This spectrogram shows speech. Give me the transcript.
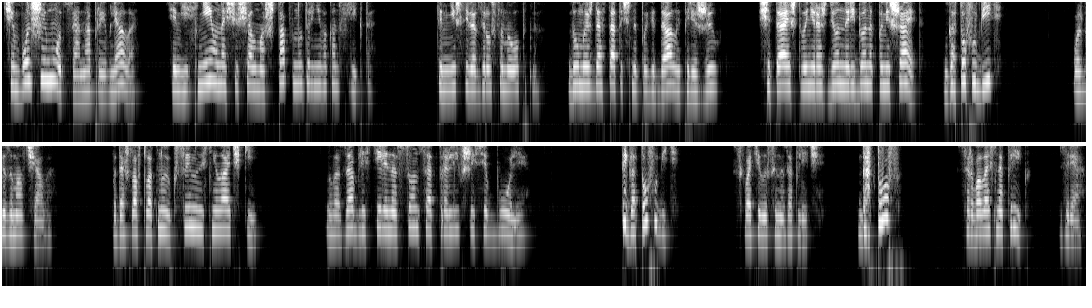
Чем больше эмоций она проявляла, тем яснее он ощущал масштаб внутреннего конфликта. Ты мнишь себя взрослым и опытным, Думаешь, достаточно повидал и пережил? Считаешь, твой нерожденный ребенок помешает? Готов убить?» Ольга замолчала. Подошла вплотную к сыну и сняла очки. Глаза блестели на солнце от пролившейся боли. «Ты готов убить?» Схватила сына за плечи. «Готов?» Сорвалась на крик. Зря.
